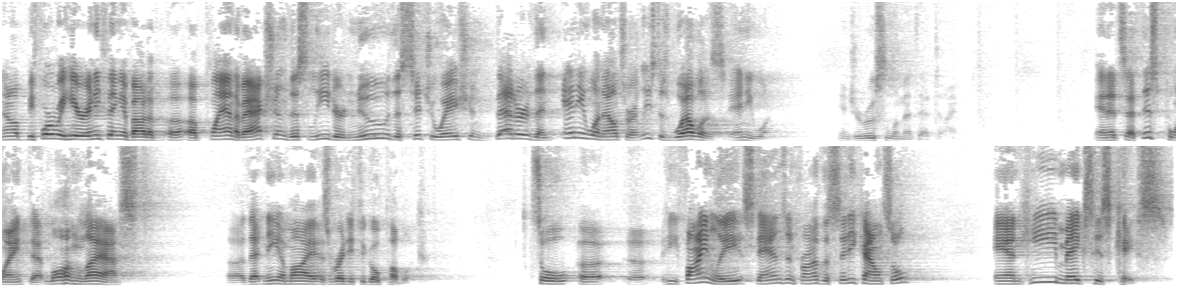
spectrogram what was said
Now, before we hear anything about a, a, plan of action, this leader knew the situation better than anyone else, or at least as well as anyone in Jerusalem at that time. And it's at this point, at long last, uh, that Nehemiah is ready to go public. So uh, uh, he finally stands in front of the city council and he makes his case.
